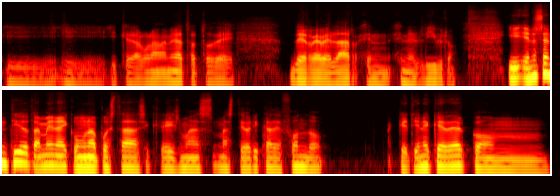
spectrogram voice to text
y, que de alguna manera trato de, revelar en, el libro. Y en ese sentido también hay como una apuesta, si queréis, más, teórica de fondo que tiene que ver con,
